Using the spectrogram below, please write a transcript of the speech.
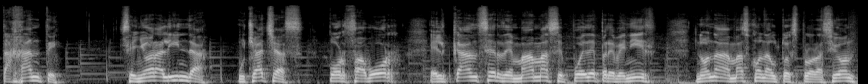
tajante. Señora linda, muchachas, por favor, el cáncer de mama se puede prevenir, no nada más con autoexploración.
